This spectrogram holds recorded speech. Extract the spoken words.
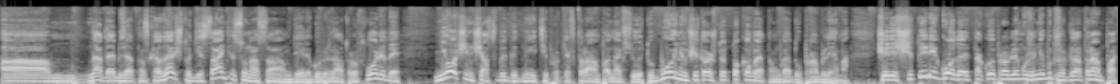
а, надо обязательно сказать, что Десантису, на самом деле, губернатору Флориды, не очень сейчас выгодно идти против Трампа на всю эту бойню, учитывая, что это только в этом году проблема. Через 4 года такой проблемы уже не будет, что для Трампа,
